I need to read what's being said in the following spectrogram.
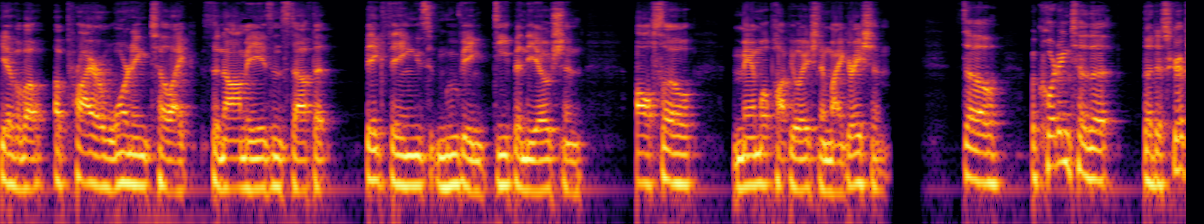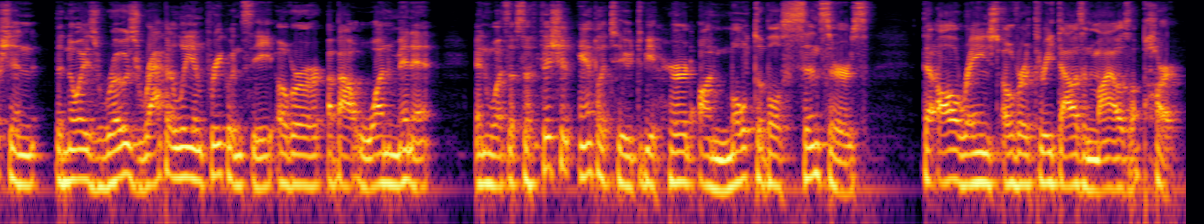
give a, a prior warning to like tsunamis and stuff that big things moving deep in the ocean. Also, mammal population and migration. So, according to the, the description, the noise rose rapidly in frequency over about one minute and was of sufficient amplitude to be heard on multiple sensors that all ranged over 3,000 miles apart,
